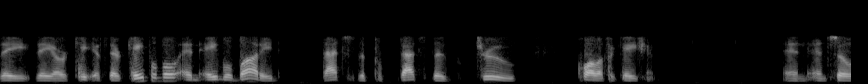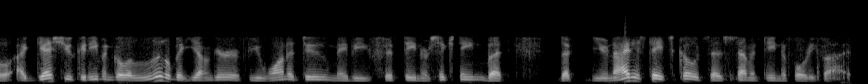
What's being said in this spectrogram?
they they are if they're capable and able-bodied, that's the that's the true qualification. And and so I guess you could even go a little bit younger if you wanted to, maybe 15 or 16, but the United States Code says 17 to 45.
